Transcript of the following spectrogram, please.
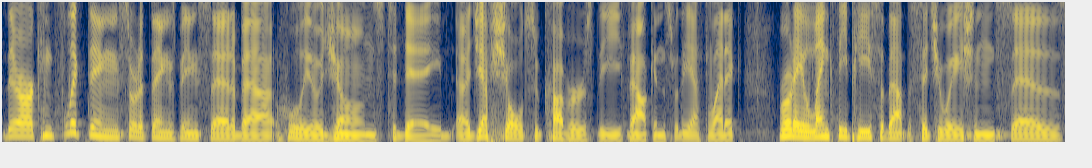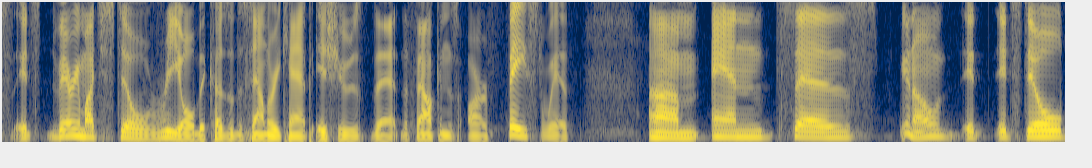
There are conflicting sort of things being said about Julio Jones today. Uh, Jeff Schultz, who covers the Falcons for the Athletic, wrote a lengthy piece about the situation. Says it's very much still real because of the salary cap issues that the Falcons are faced with, um, and says you know it it still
